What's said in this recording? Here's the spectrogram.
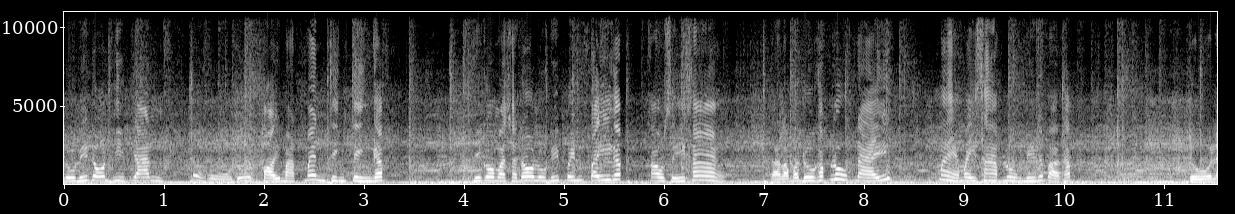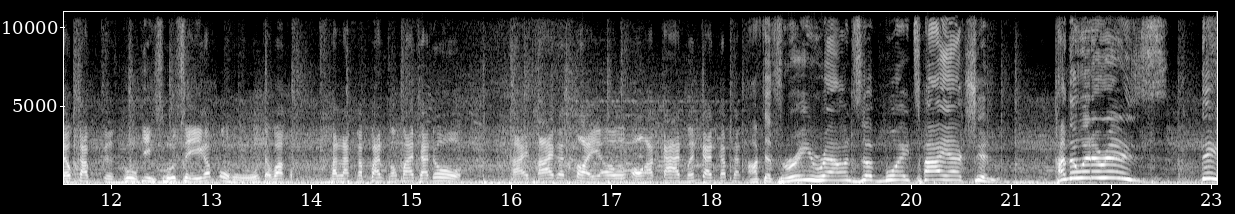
ลูกนี้โดนถีบยัน โอ้โห ดูต่อยหมัดแม่นจริง ๆ ครับ นี่ก็มาชาโดลูกนี้เป็นตีครับ เข้าสีข้าง แต่เรามาดูครับลูกไหนแม่ไม่ทราบลูกนี้หรือเปล่าครับ ดูแล้วกำกึ่งคู่ขี้สูสีครับโอ้โหแต่ว่าพลังกำปั้นของมาชาโดท้ายท้ายๆกันต่อยเอาออกอาการเหมือนกันครับ After three rounds of Muay Thai action, and the winner is the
